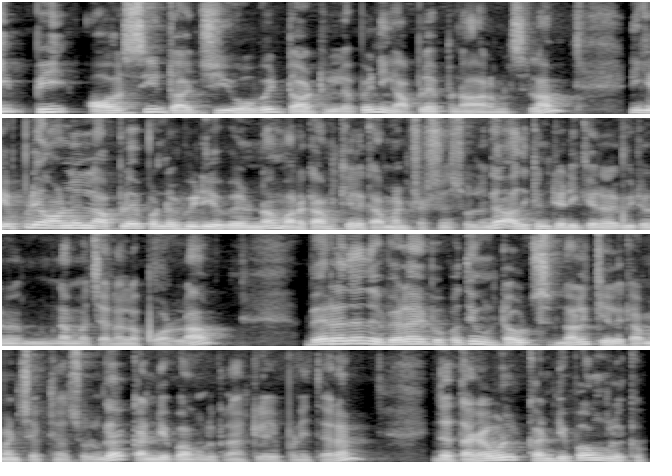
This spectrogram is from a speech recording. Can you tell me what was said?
ஐபிஆர்சி டாட் ஜிஓவி டாட் இனில் போய் நீங்கள் அப்ளை பண்ண ஆரம்பிச்சிடலாம். நீங்கள் எப்படி ஆன்லைனில் அப்ளை பண்ணுற வீடியோ வேணும்னா மறக்காமல் கீழே கமெண்ட் செக்ஷன் சொல்லுங்கள் அதுக்குன்னு டெடிக்கேட்டாக வீடியோ நம்ம சேனலில் போடலாம். வேறு எதாவது இந்த வேலைவாய்ப்பை பற்றி உங்களுக்கு டவுட்ஸ் இருந்தாலும் கீழே கமெண்ட் செக்ஷன் சொல்லுங்கள் கண்டிப்பாக உங்களுக்கு நான் கிளியர் பண்ணி தரேன். இந்த தகவல் கண்டிப்பாக உங்களுக்கு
